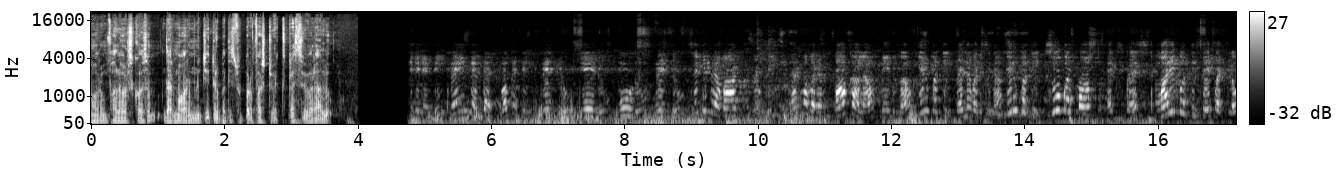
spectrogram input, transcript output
ధర్మవరం ఫాలోవర్స్ కోసం ధర్మవరం నుంచి తిరుపతి సూపర్ ఫాస్ట్ ఎక్స్ప్రెస్ వివరాలు ధర్మవరం పాకాల మీదుగా తిరుపతి వెళ్ళవలసిన తిరుపతి సూపర్ ఫాస్ట్ ఎక్స్ప్రెస్ మరికొద్ది సేపట్లో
